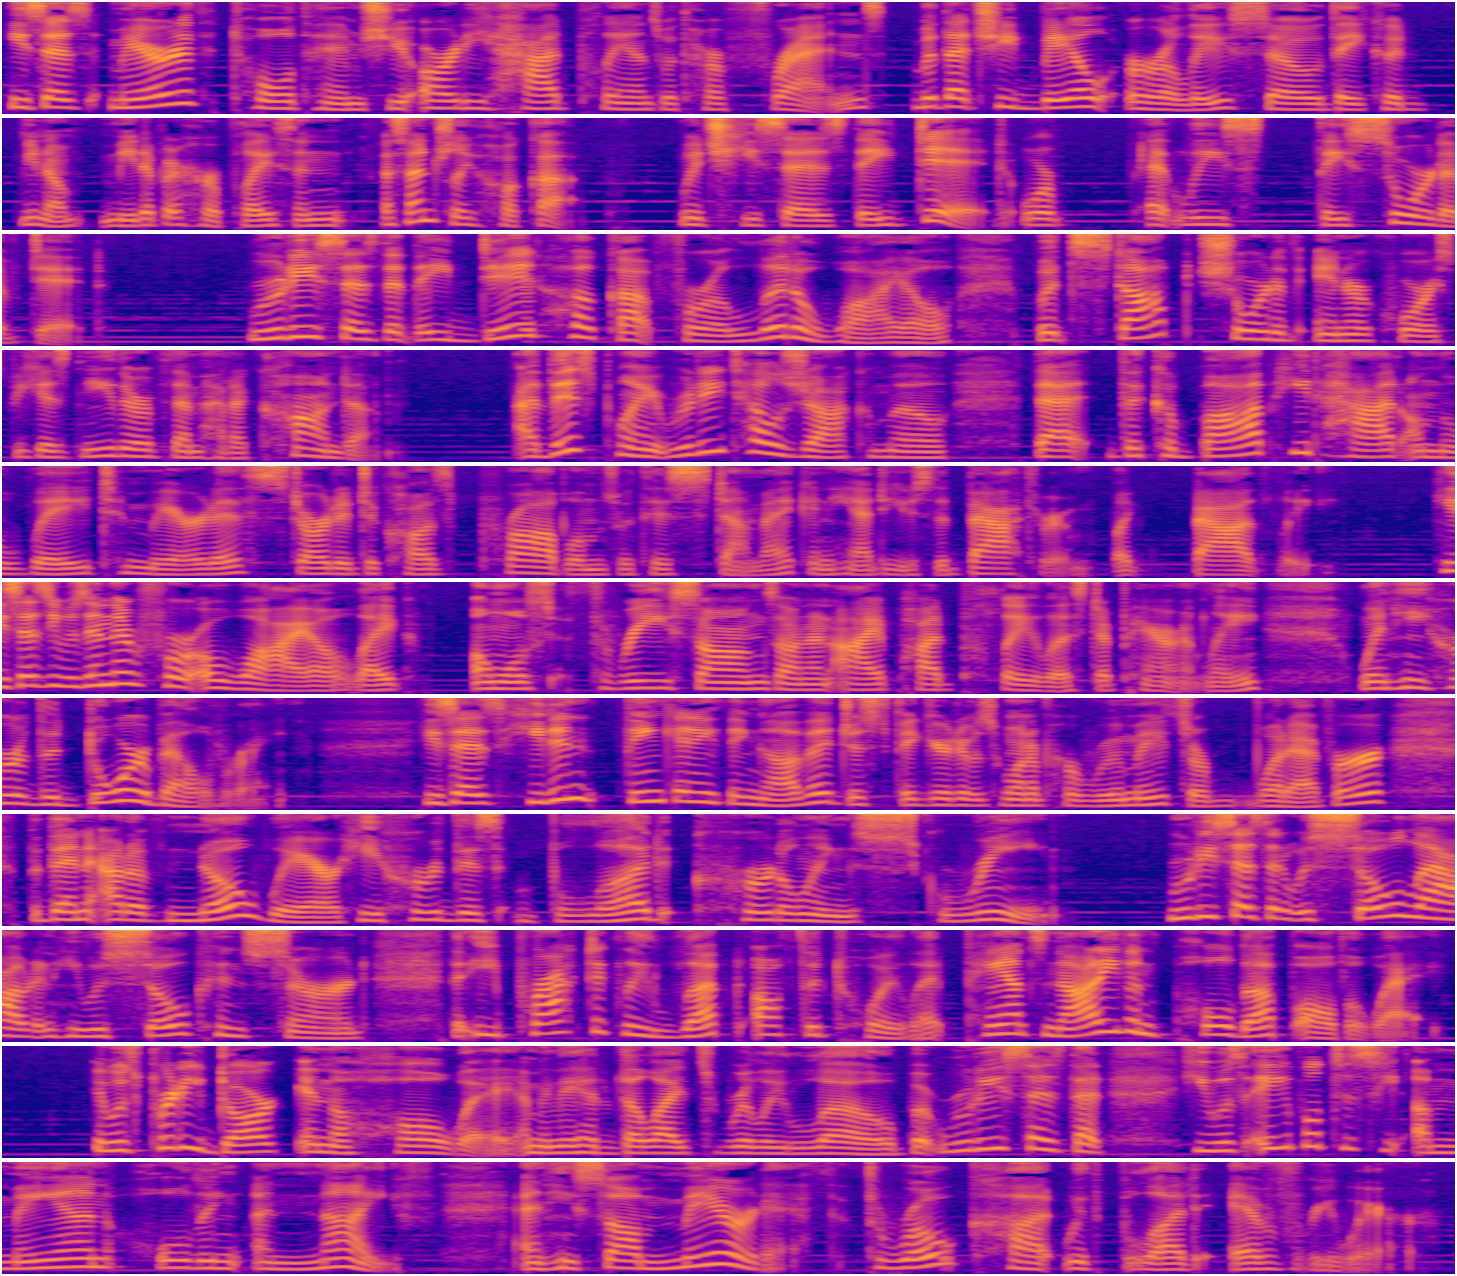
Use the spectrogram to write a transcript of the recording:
He says Meredith told him she already had plans with her friends, but that she'd bail early so they could, you know, meet up at her place and essentially hook up, which he says they did, or at least they sort of did. Rudy says that they did hook up for a little while, but stopped short of intercourse because neither of them had a condom. At this point, Rudy tells Giacomo that the kebab he'd had on the way to Meredith started to cause problems with his stomach and he had to use the bathroom, like badly. He says he was in there for a while, like almost three songs on an iPod playlist, apparently, when he heard the doorbell ring. He says he didn't think anything of it, just figured it was one of her roommates or whatever. But then out of nowhere, he heard this blood curdling scream. Rudy says that it was so loud and he was so concerned that he practically leapt off the toilet, pants not even pulled up all the way. It was pretty dark in the hallway. I mean, they had the lights really low, but Rudy says that he was able to see a man holding a knife and he saw Meredith, throat cut with blood everywhere.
